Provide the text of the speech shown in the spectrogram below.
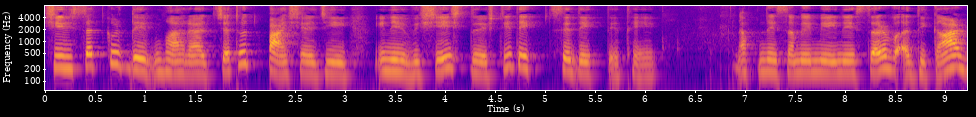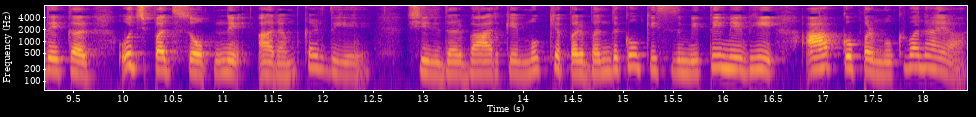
श्री सतगुरुदेव महाराज चतुर्थ पाशाह जी इन्हें विशेष दृष्टि से देखते थे। अपने समय में इन्हें सर्व अधिकार देकर उच्च पद सौंपने आरंभ कर दिए। श्री दरबार के मुख्य प्रबंधकों की समिति में भी आपको प्रमुख बनाया।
